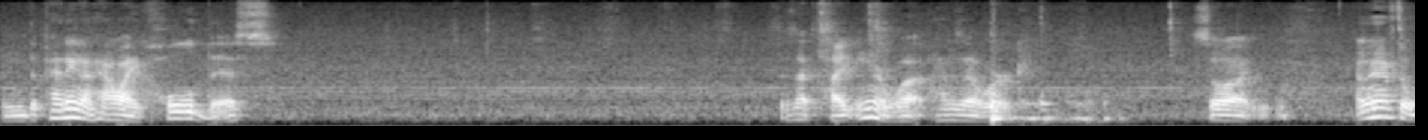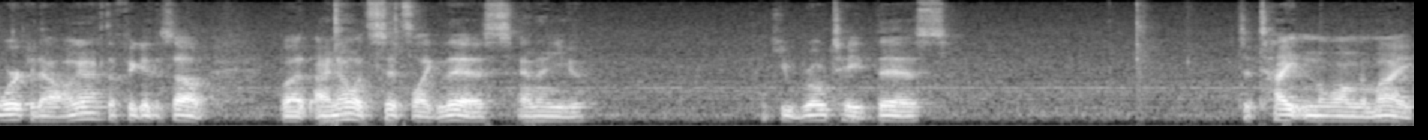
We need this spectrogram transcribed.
And depending on how I hold this, does that tighten or what? How does that work? So I, I'm gonna have to work it out. I'm gonna have to figure this out. But I know it sits like this, and then you, you rotate this to tighten along the mic.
